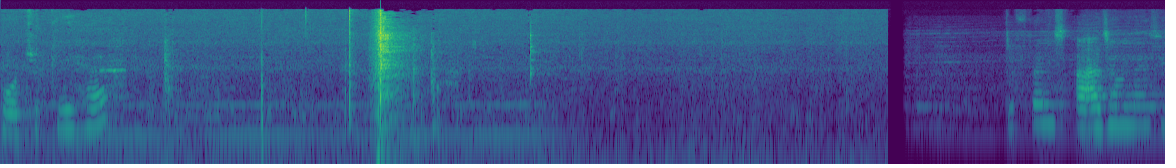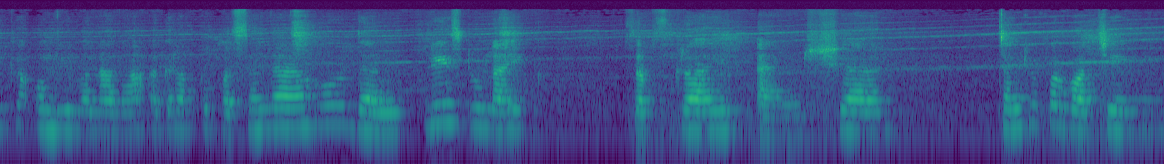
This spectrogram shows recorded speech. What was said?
हो चुकी है। तो आज हमने सीखा उंगली बनाना। अगर आपको पसंद आया हो then please do like subscribe and share thank you for watching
